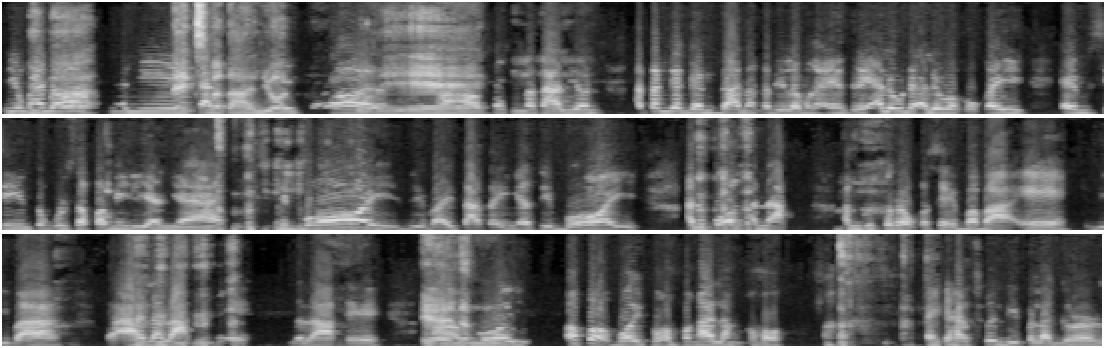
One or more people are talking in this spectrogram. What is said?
yung Diba? ano, ni Bex Battalion. Correct. Ah, Bex. Battalion. At ang gaganda ng kanilang mga entry. Alaw na alaw ako kay MC yung tungkol sa pamilya niya. Si Boy, di ba? Yung tatay niya si Boy. Ano po ang anak? Ang gusto raw kasi babae, di ba? Ah, lalaki. lalaki. Eh, Ah, anong- Boy. Opo, Boy po ang pangalan ko. Ay, kaso hindi pala girl.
